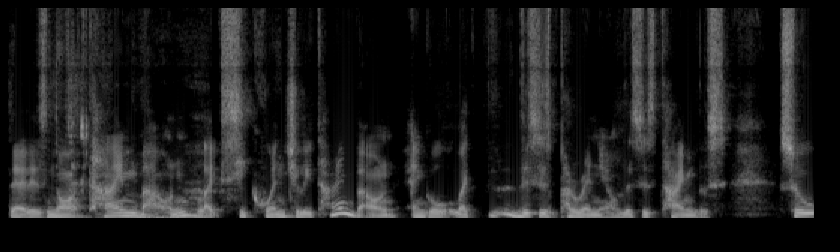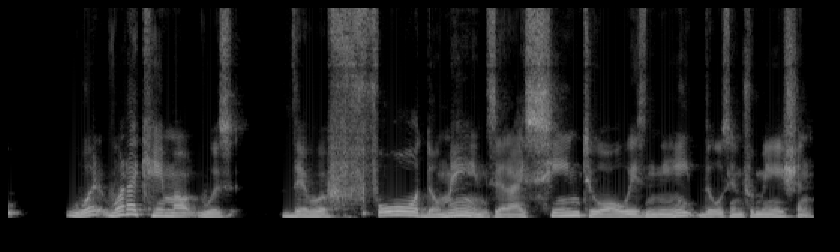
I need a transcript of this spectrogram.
that is not time bound, like sequentially time bound, and go like this is perennial, this is timeless. So what what I came out was there were four domains that I seem to always need those information.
